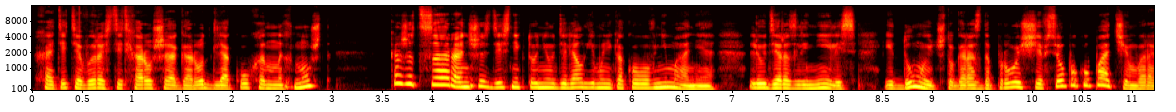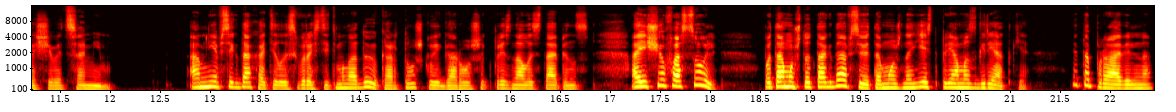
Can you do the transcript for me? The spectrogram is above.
хотите вырастить хороший огород для кухонных нужд? Кажется, раньше здесь никто не уделял ему никакого внимания. Люди разленились и думают, что гораздо проще все покупать, чем выращивать самим. «А мне всегда хотелось вырастить молодую картошку и горошек», — призналась Таппинс. «А еще фасоль, потому что тогда все это можно есть прямо с грядки. Это правильно.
